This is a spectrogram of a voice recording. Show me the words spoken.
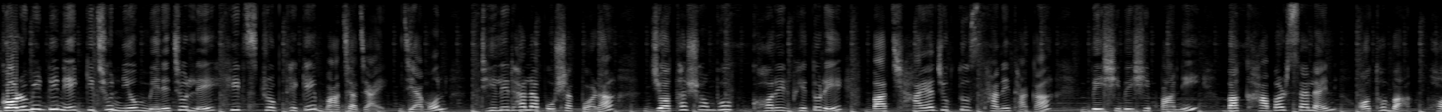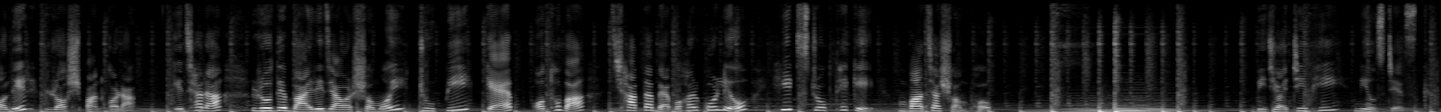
গরমের দিনে কিছু নিয়ম মেনে চললে হিট স্ট্রোক থেকে বাঁচা যায়, যেমন ঢিলেঢালা পোশাক পরা, যথাসম্ভব ঘরের ভেতরে বা ছায়াযুক্ত স্থানে থাকা, বেশি বেশি পানি বা খাবার স্যালাইন অথবা ফলের রস পান করা। এছাড়া রোদে বাইরে যাওয়ার সময় টুপি, ক্যাপ অথবা ছাতা ব্যবহার করলেও হিট স্ট্রোক থেকে বাঁচা সম্ভব। Bijoy TV, news desk.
